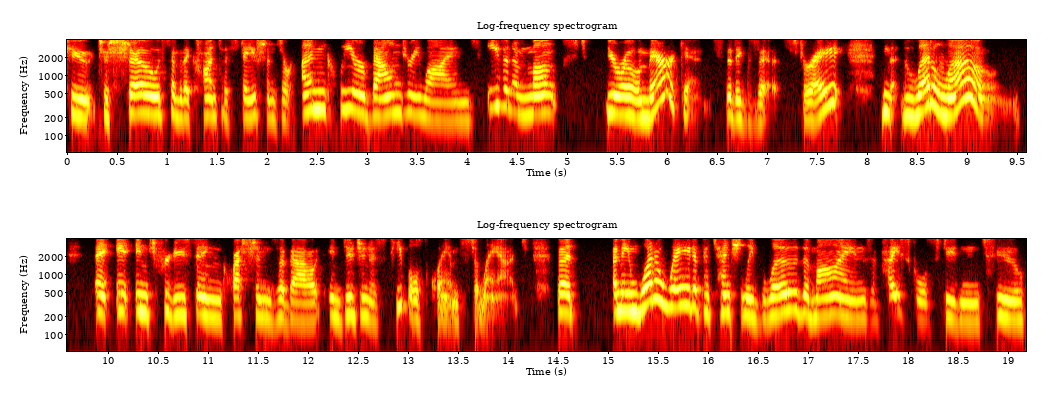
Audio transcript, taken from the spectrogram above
to to show some of the contestations or unclear boundary lines even amongst euro americans that exist right? Let alone introducing questions about indigenous peoples claims to land. But I mean, what a way to potentially blow the minds of high school students who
